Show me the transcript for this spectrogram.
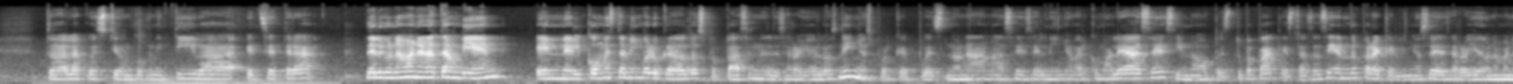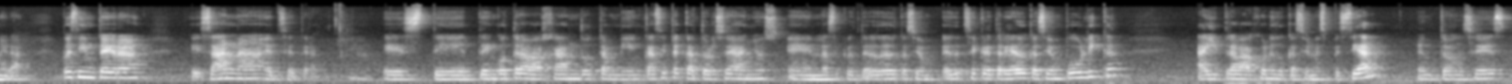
toda la cuestión cognitiva, etcétera. De alguna manera también en el cómo están involucrados los papás en el desarrollo de los niños, porque pues no nada más es el niño ver cómo le hace, sino pues tu papá qué estás haciendo para que el niño se desarrolle de una manera pues íntegra, eh, sana, etcétera. Este, tengo trabajando también casi 14 años en la Secretaría de Educación, eh, Secretaría de Educación Pública. Ahí trabajo en educación especial. Entonces,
